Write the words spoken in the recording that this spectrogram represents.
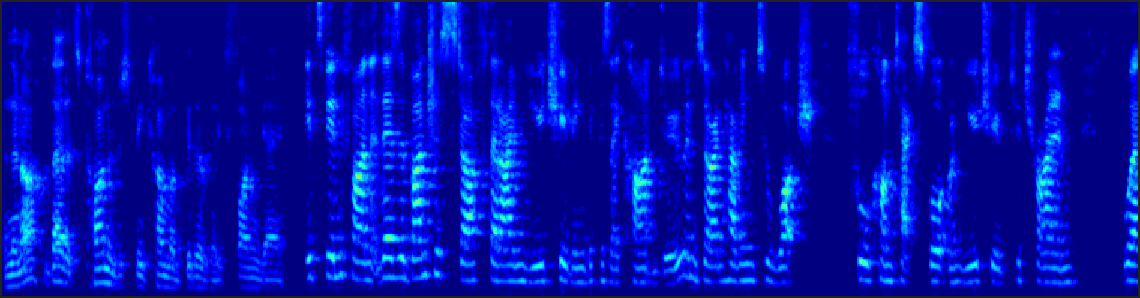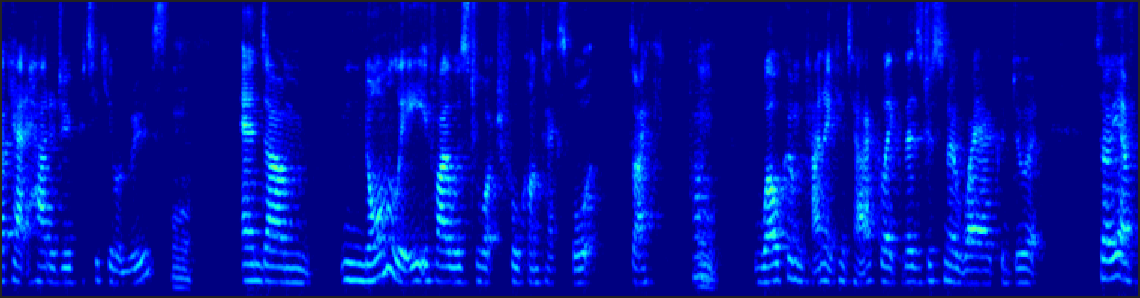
And then after that, it's kind of just become a bit of a fun game. it's been fun. There's a bunch of stuff that I'm YouTubing because I can't do. And so I'm having to watch full contact sport on YouTube to try and work out how to do particular moves. Mm. And um, normally, if I was to watch full contact sport, like probably Mm. welcome panic attack, like there's just no way I could do it. So yeah,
